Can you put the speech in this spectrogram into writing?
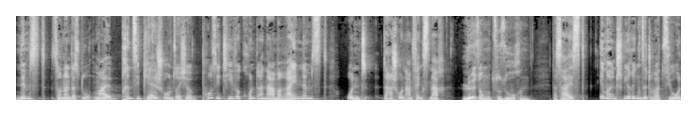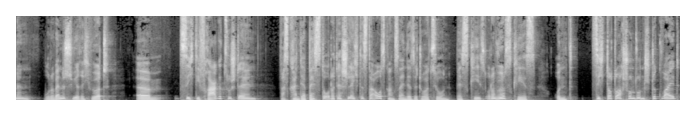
nimmst, sondern dass du mal prinzipiell schon solche positive Grundannahme reinnimmst und da schon anfängst nach Lösungen zu suchen. Das heißt, immer in schwierigen Situationen oder wenn es schwierig wird, ähm, sich die Frage zu stellen, was kann der beste oder der schlechteste Ausgang sein der Situation? Best Case oder Worst Case? Und sich dort auch schon so ein Stück weit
